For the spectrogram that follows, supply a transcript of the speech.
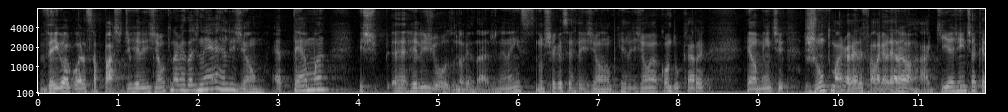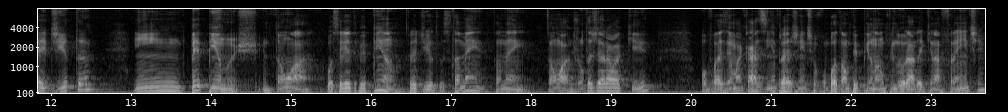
veio agora essa parte de religião que na verdade nem é religião, é tema é, religioso, na verdade. Né? Nem, não chega a ser religião, não, porque religião é quando o cara realmente junta uma galera e fala: galera, ó, aqui a gente acredita em pepinos. Então, ó, você acredita em pepino? Acredito. Você também? Também. Então, ó, junta geral aqui Vou fazer uma casinha pra gente, eu vou botar um pepino pendurado aqui na frente.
